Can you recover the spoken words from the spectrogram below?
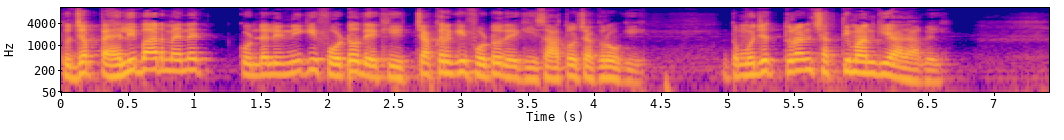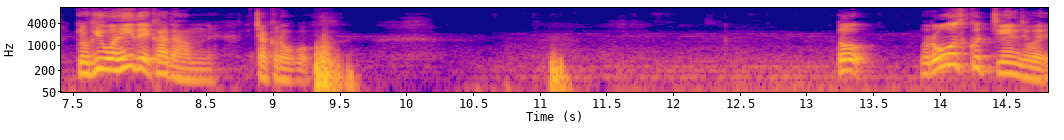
तो जब पहली बार मैंने कुंडलिनी की फ़ोटो देखी, चक्र की फ़ोटो देखी, सातों चक्रों की। तो मुझे तुरंत शक्तिमान की याद आ गई, क्योंकि वहीं देखा था हमने चक्रों को। तो रोज़ कुछ चेंज हुए।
